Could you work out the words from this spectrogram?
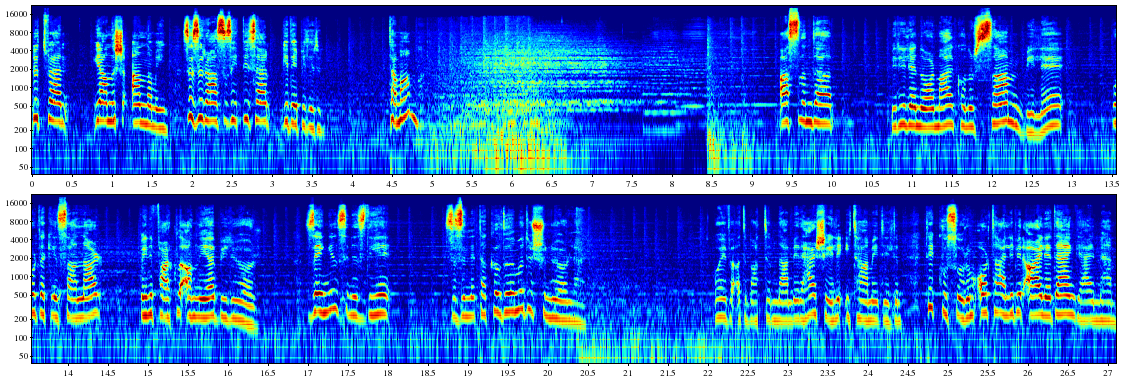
Lütfen yanlış anlamayın. Sizi rahatsız ettiysem gidebilirim. Tamam mı? Aslında biriyle normal konuşsam bile buradaki insanlar beni farklı anlayabiliyor. Zenginsiniz diye sizinle takıldığımı düşünüyorlar. O eve adım attığımdan beri her şeyle itham edildim. Tek kusurum orta halli bir aileden gelmem.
